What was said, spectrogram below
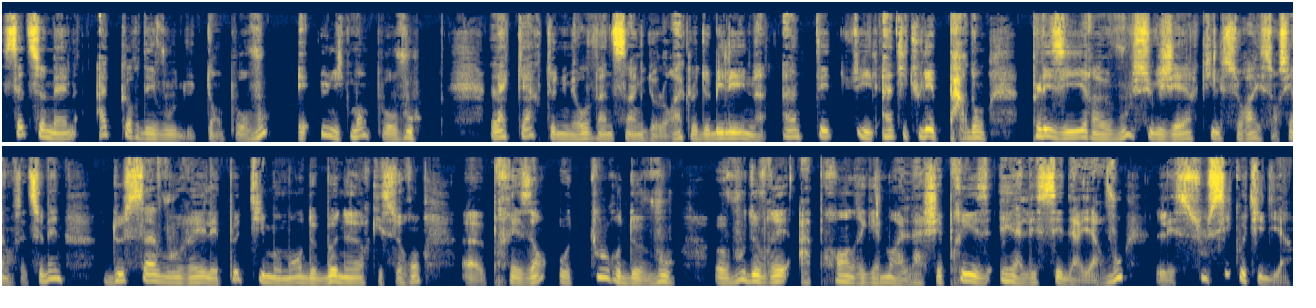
Cette semaine, accordez-vous du temps pour vous et uniquement pour vous. La carte numéro 25 de l'oracle de Béline, intitulée Pardon, Plaisir, vous suggère qu'il sera essentiel en cette semaine de savourer les petits moments de bonheur qui seront euh, présents autour de vous. Vous devrez apprendre également à lâcher prise et à laisser derrière vous les soucis quotidiens.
